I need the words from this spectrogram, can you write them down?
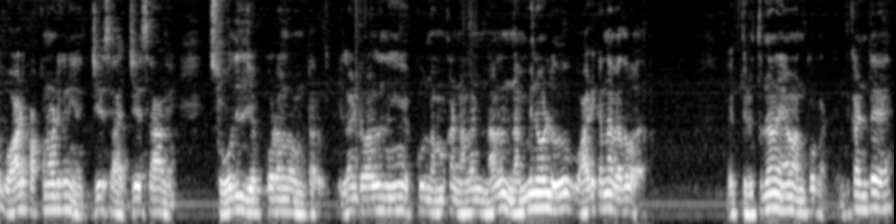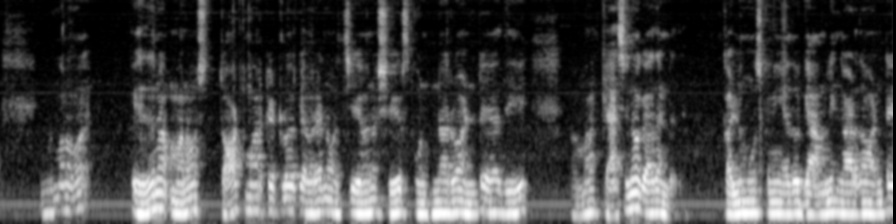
పక్కన పక్కనోడికి నేను ఇది చేసా అది చేసా అని సోదులు చెప్పుకోవడంలో ఉంటారు. ఇలాంటి వాళ్ళని ఎక్కువ నమ్మకండి. అలాంటి నమ్మిన నమ్మినోళ్ళు వాడికన్నా వెధవ. నేను తిడుతున్నాను ఏమి అనుకోకండి. ఎందుకంటే ఇప్పుడు మనం ఏదైనా మనం స్టాక్ మార్కెట్‌లోకి ఎవరైనా వచ్చి ఏమైనా షేర్స్ కొంటున్నారు అంటే అది మన క్యాసినో కాదండి అది. కళ్ళు మూసుకుని ఏదో గ్యామ్లింగ్ ఆడదాం అంటే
